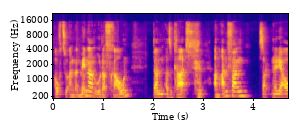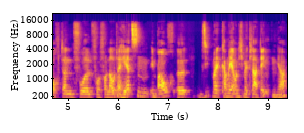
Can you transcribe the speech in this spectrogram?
auch zu anderen Männern oder Frauen, dann, also gerade am Anfang sagt man ja auch, dann vor, vor, vor lauter Herzen im Bauch äh, sieht man, kann man ja auch nicht mehr klar denken, ja.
